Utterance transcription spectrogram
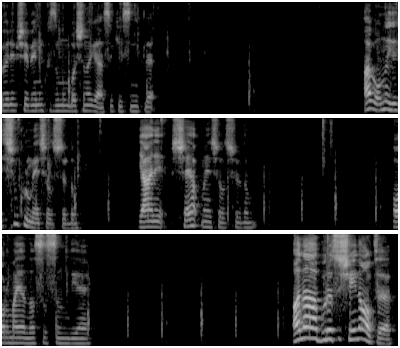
Böyle bir şey benim kızımın başına gelse kesinlikle. Abi onunla iletişim kurmaya çalışırdım. Yani şey yapmaya çalışırdım. Sormaya nasılsın diye. Ana burası şeyin altı.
